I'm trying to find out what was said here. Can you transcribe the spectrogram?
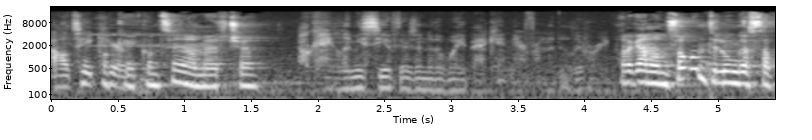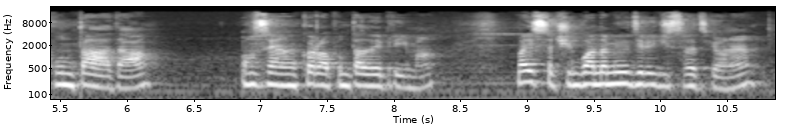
I'll take care Ok, of it. consegna la merce. Okay, let me see if there's another way back in there from the delivery. Raga, non so quanto è lunga sta puntata. O se è ancora la puntata di prima. ma sta 50 minuti di registrazione eh?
